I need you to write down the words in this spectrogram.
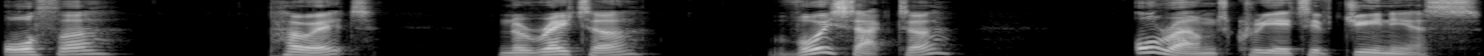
author, poet, narrator, voice actor, all round creative genius.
